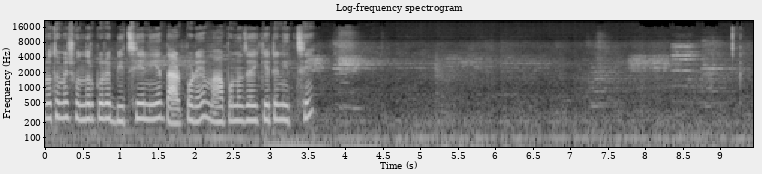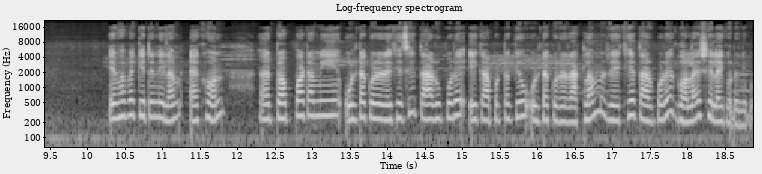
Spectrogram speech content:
প্রথমে সুন্দর করে বিছিয়ে নিয়ে তারপরে মাপ অনুযায়ী কেটে নিচ্ছি। এভাবে কেটে নিলাম। এখন টপ পার্ট আমি উল্টা করে রেখেছি। তার উপরে এই কাপড়টাকেও উল্টা করে রাখলাম। রেখে তারপরে গলায় সেলাই করে নিব।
